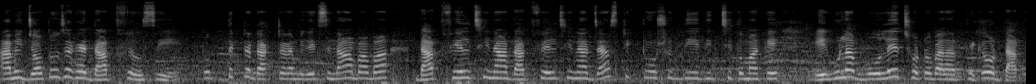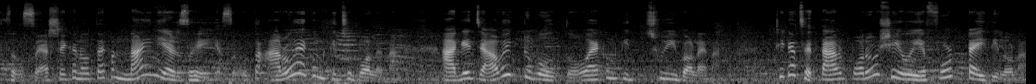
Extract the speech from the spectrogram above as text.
আমি যত জায়গায় দাঁত ফেলছি, প্রত্যেকটা ডাক্তার আমি দেখছি, না বাবা, দাঁত ফেলছি না, দাঁত ফেলছি না, জাস্ট একটু ওষুধ দিয়ে দিচ্ছি তোমাকে। এগুলা বলে ছোটোবেলার থেকে ওর দাঁত ফেলছে। আর সেখানে ও তো এখন নাইন ইয়ার্স হয়ে গেছে, ও তো আরও এখন কিছু বলে না। আগে যাও একটু বলতো, ও এখন কিচ্ছুই বলে না। ঠিক আছে? তারপরেও সে ওই এফোর্টটাই দিল না।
